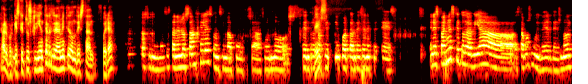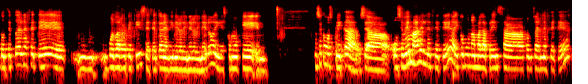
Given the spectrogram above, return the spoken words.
Claro, porque es que tus clientes realmente ¿dónde están? ¿Fuera? Estados Unidos, están en Los Ángeles o en Singapur, o sea, son dos centros así importantes en NFTs. En España es que todavía estamos muy verdes, ¿no? El concepto del NFT, mm, vuelvo a repetir, se centra en el dinero, dinero, dinero y es como que em, no sé cómo explicar, o sea, o se ve mal el NFT, hay como una mala prensa contra el NFT,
